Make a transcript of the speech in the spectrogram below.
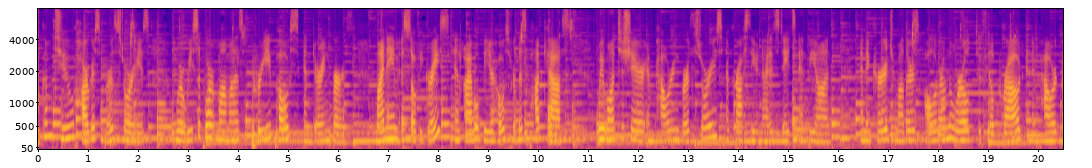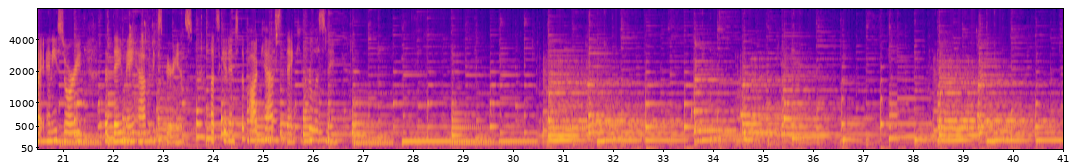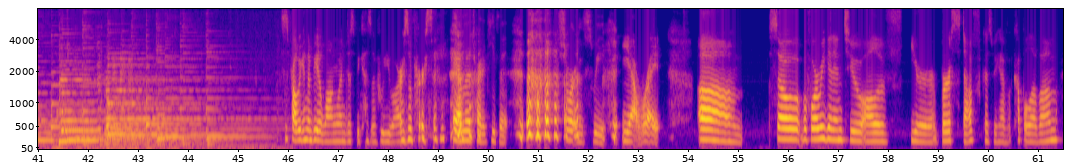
Welcome to Harvest Birth Stories, where we support mamas pre, post, and during birth. My name is Sophie Grace, and I will be your host for this podcast. We want to share empowering birth stories across the United States and beyond, and encourage mothers all around the world to feel proud and empowered by any story that they may have experienced. Let's get into the podcast. Thank you for listening. Probably going to be a long one just because of who you are as a person. Hey, I'm gonna try to keep it short and sweet. yeah, right. Um, so before we get into all of your birth stuff, because we have a couple of them,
